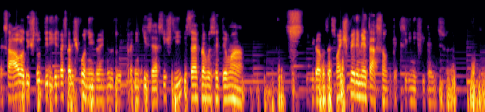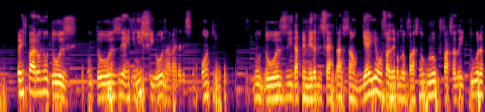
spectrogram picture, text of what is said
essa aula do estudo dirigido vai ficar disponível aí no YouTube para quem quiser assistir e serve para você ter uma, digamos assim, uma experimentação do que, é que significa isso. Né? Então a gente parou no 12. No 12, a gente iniciou, na verdade, esse encontro no 12 da primeira dissertação. E aí eu vou fazer como eu faço no grupo, faço a leitura,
